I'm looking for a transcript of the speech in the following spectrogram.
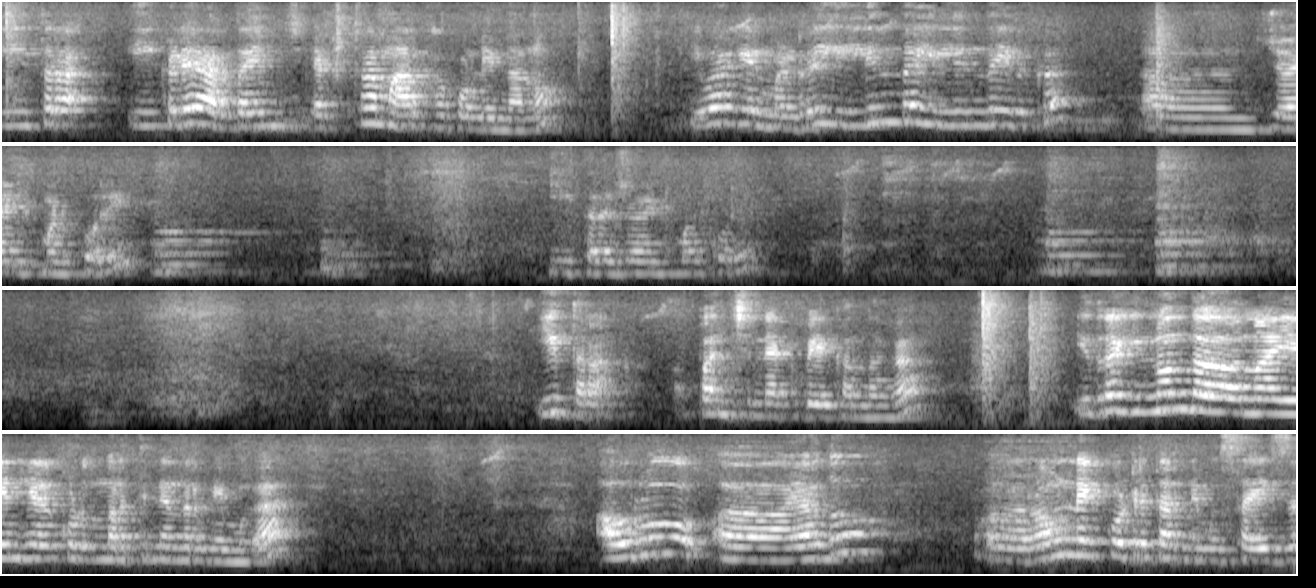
ಈ ಥರ ಈ ಕಡೆ ಅರ್ಧ ಇಂಚ್ ಎಕ್ಸ್ಟ್ರಾ ಮಾರ್ಕ್ ಹಾಕೊಂಡಿನಿ ನಾನು. ಇವಾಗ ಏನು ಮಾಡ್ರಿ? ಇಲ್ಲಿಂದ ಇಲ್ಲಿಂದ ಇದಕ್ಕೆ ಜಾಯಿಂಟ್ ಮಾಡ್ಕೊರಿ. ಈ ಥರ ಜಾಯಿಂಟ್ ಮಾಡ್ಕೊರಿ. ಈ ಥರ ಪಂಚ್ ನೆಕ್ ಬೇಕಂದಾಗ. ಇದ್ರಾಗ ಇನ್ನೊಂದು, ನಾ ಏನು ಹೇಳ್ಕೊಡೋದು ಮರ್ತೀನಿ ಅಂದ್ರೆ ನಿಮ್ಗೆ. ಅವರು ಯಾವುದು ರೌಂಡ್ ನೆಕ್ ಕೊಟ್ಟಿರ್ತಾರೆ ನಿಮ್ಗೆ ಸೈಜ್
